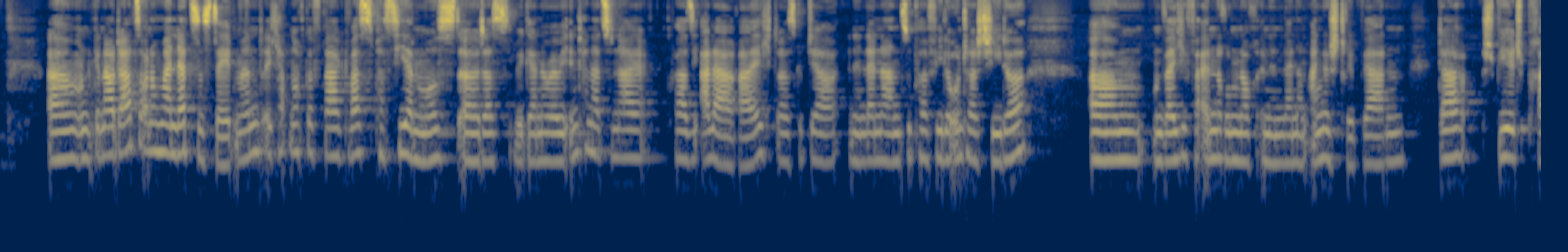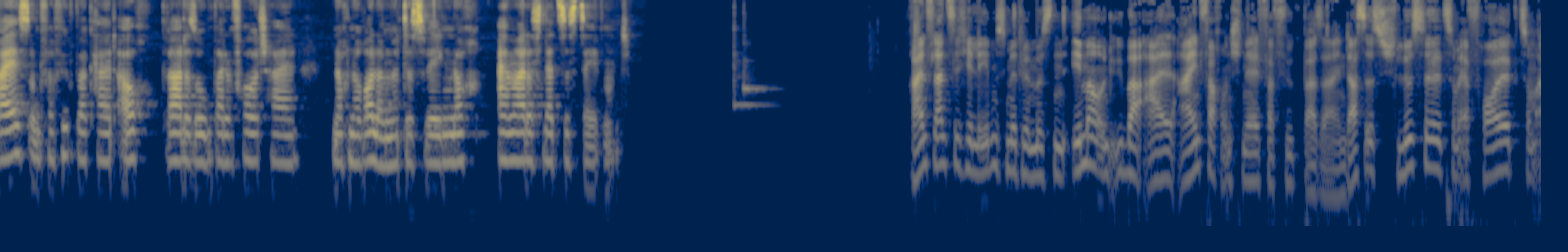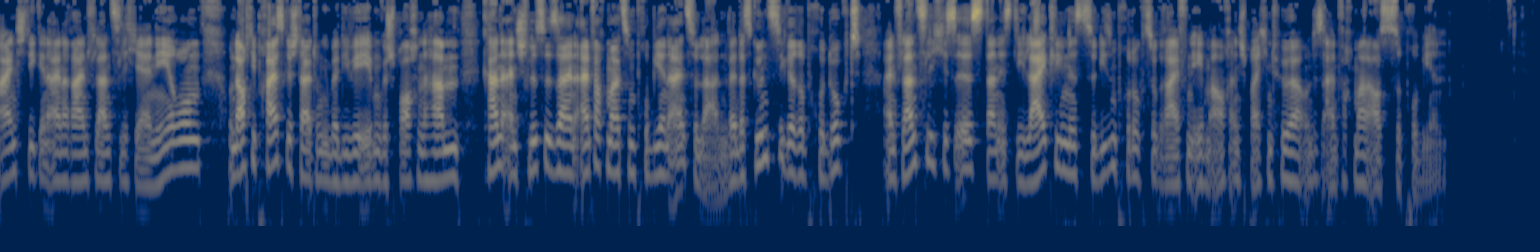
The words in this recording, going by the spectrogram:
Ähm, und genau dazu auch noch mein letztes Statement. Ich habe noch gefragt, was passieren muss, äh, dass Veganuary international quasi alle erreicht. Es gibt ja in den Ländern super viele Unterschiede ähm, und welche Veränderungen noch in den Ländern angestrebt werden. Da spielt Preis und Verfügbarkeit auch gerade so bei den Vorurteilen noch eine Rolle mit. Deswegen noch einmal das letzte Statement. Rein pflanzliche Lebensmittel müssen immer und überall einfach und schnell verfügbar sein. Das ist Schlüssel zum Erfolg, zum Einstieg in eine rein pflanzliche Ernährung. Und auch die Preisgestaltung, über die wir eben gesprochen haben, kann ein Schlüssel sein, einfach mal zum Probieren einzuladen. Wenn das günstigere Produkt ein pflanzliches ist, dann ist die Likeliness, zu diesem Produkt zu greifen, eben auch entsprechend höher und es einfach mal auszuprobieren.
